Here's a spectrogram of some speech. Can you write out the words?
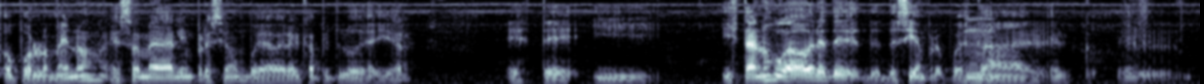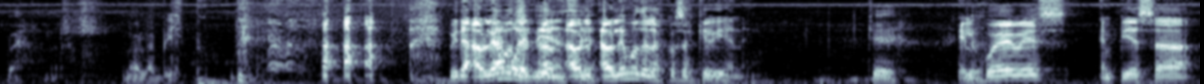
o por lo menos eso me da la impresión. Voy a ver el capítulo de ayer. Este, y, y están los jugadores de, de- de siempre, pues Ujú. está el, el- el- bueno, no, no lo has visto. Mira, hablemos, de, bien, hable- sí. hablemos de las cosas que vienen. El jueves empieza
